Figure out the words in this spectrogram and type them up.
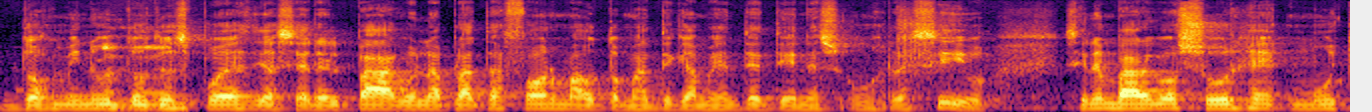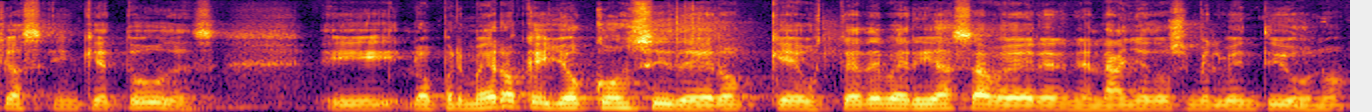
Dos minutos después de hacer el pago en la plataforma, automáticamente tienes un recibo. Sin embargo, surgen muchas inquietudes. Y lo primero que yo considero que usted debería saber en el año 2021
